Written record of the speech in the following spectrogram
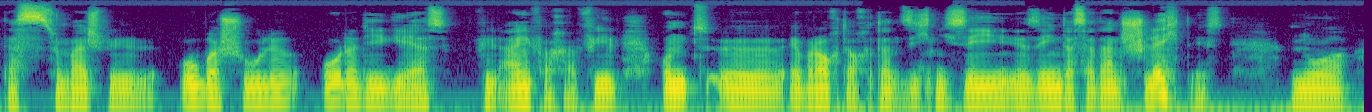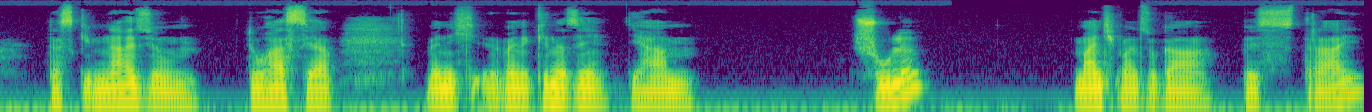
dass zum Beispiel Oberschule oder die IGS viel einfacher, viel und äh, er braucht auch dann sich nicht seh sehen, dass er dann schlecht ist. Nur das Gymnasium, du hast ja, wenn ich meine Kinder sehe, die haben Schule, manchmal sogar bis drei.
